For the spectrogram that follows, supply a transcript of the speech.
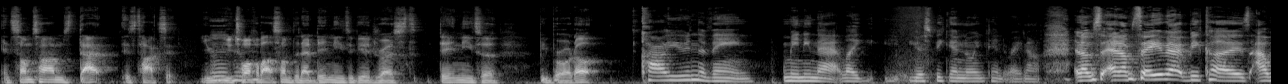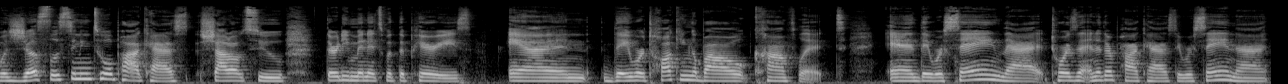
and sometimes that is toxic you, mm-hmm. you talk about something that didn't need to be addressed didn't need to be brought up. Carl, you're in the vein, meaning that like you're speaking anointed right now, and I'm and I'm saying that because I was just listening to a podcast. Shout out to Thirty Minutes with the Perrys, and they were talking about conflict, and they were saying that towards the end of their podcast, they were saying that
